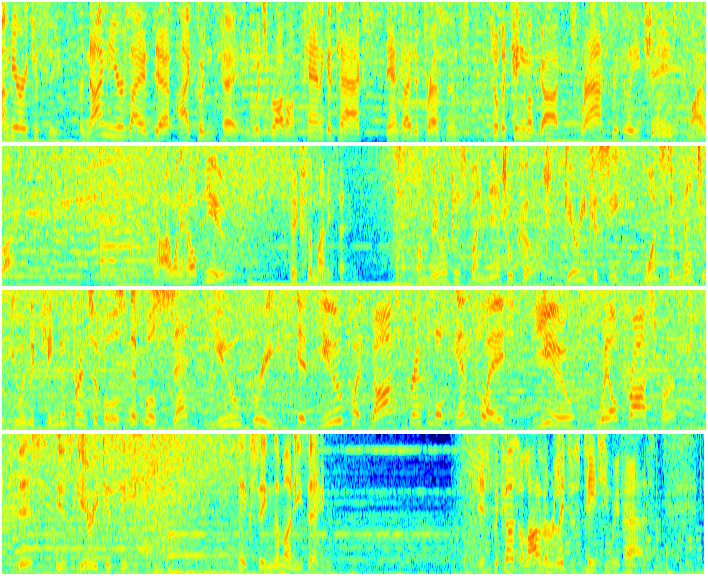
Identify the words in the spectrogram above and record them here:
I'm Gary Keesee. For nine years, I had debt I couldn't pay, which brought on panic attacks, antidepressants, until the kingdom of God drastically changed my life. Now, I want to help you fix the money thing. America's financial coach, Gary Keesee, wants to mentor you in the kingdom principles that will set you free. If you put God's principles in place, you will prosper. This is Gary Keesee, fixing the money thing. It's because a lot of the religious teaching we've had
